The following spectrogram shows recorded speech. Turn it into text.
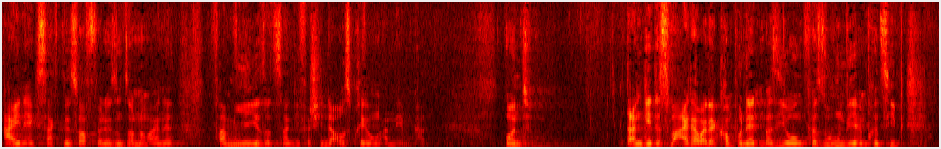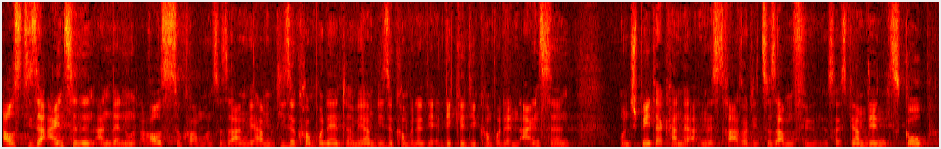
eine exakte Softwarelösung, sondern um eine Familie sozusagen, die verschiedene Ausprägungen annehmen kann. Und dann geht es weiter bei der Komponentenbasierung, versuchen wir im Prinzip aus dieser einzelnen Anwendung rauszukommen und zu sagen, wir haben diese Komponente und wir haben diese Komponente, wir entwickeln die Komponenten einzeln und später kann der Administrator die zusammenfügen. Das heißt, wir haben den Scope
